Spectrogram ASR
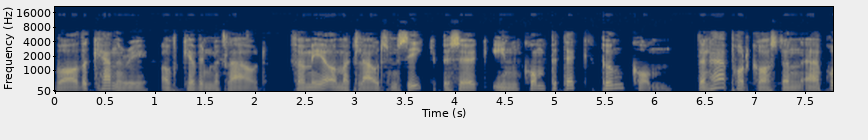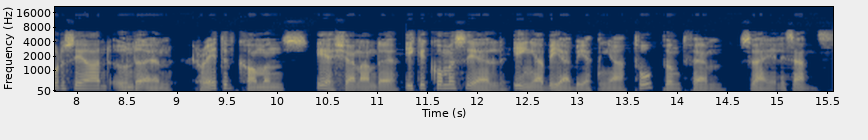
var The Canary av Kevin MacLeod. För mer av MacLeods musik besök incompetech.com. Den här podcasten är producerad under en Creative Commons erkännande, icke-kommersiell, inga bearbetningar 2.5 Sverige-licens.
